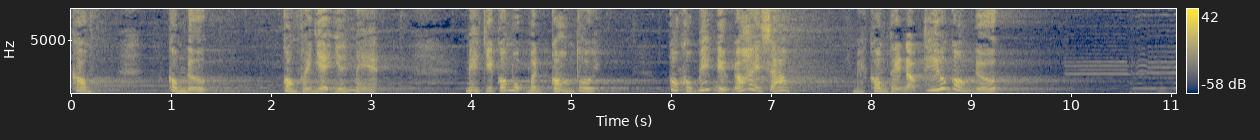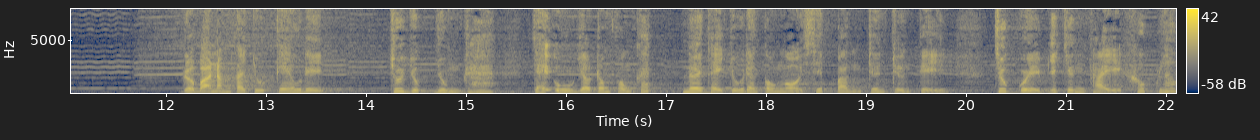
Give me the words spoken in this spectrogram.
Không, Không được Con phải về với mẹ Mẹ chỉ có một mình con thôi Con không biết điều đó hay sao Mẹ không thể nào thiếu con được Rồi bà nắm tay chú kéo đi Chú dục dùng ra Chạy ù vào trong phòng khách, Nơi thầy chú đang còn ngồi xếp bằng trên trường kỷ. Chú quỳ với chân thầy khóc lóc.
